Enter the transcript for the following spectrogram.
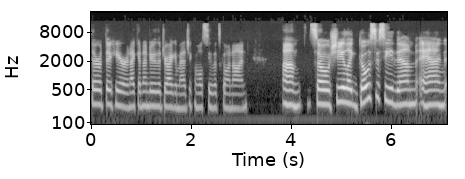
they're they're here and I can undo the dragon magic and we'll see what's going on. Um, so she like goes to see them and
